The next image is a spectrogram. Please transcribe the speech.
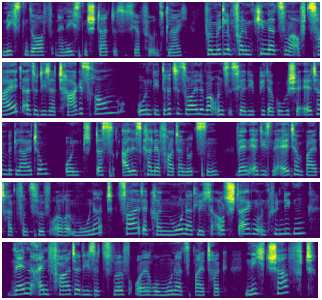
im nächsten Dorf, in der nächsten Stadt, das ist ja für uns gleich. Vermittlung von einem Kinderzimmer auf Zeit, also dieser Tagesraum. Und die dritte Säule bei uns ist ja die pädagogische Elternbegleitung. Und das alles kann der Vater nutzen, wenn er diesen Elternbeitrag von 12 Euro im Monat zahlt. Er kann monatlich aussteigen und kündigen. Wenn ein Vater diese 12 Euro Monatsbeitrag nicht schafft,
